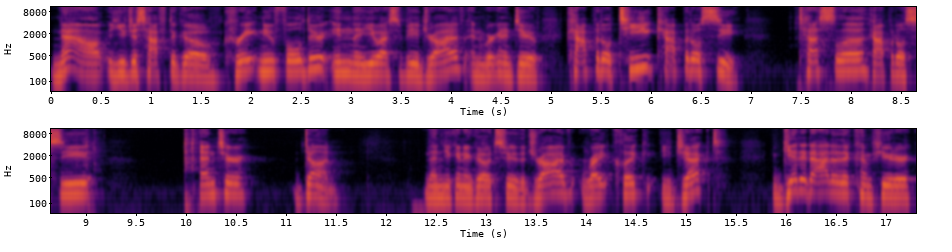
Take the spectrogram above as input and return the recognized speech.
now you just have to go create new folder in the USB drive, and we're gonna do capital T, capital C, Tesla, capital C, enter, done. Then you're to go to the drive, right click, eject, get it out of the computer,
